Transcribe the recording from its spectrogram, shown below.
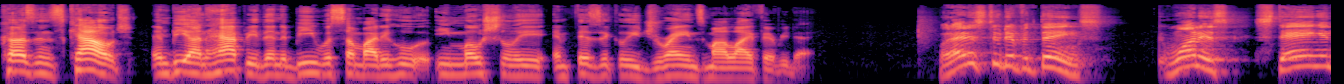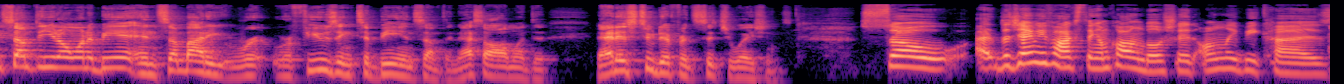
cousin's couch and be unhappy than to be with somebody who emotionally and physically drains my life every day. Well, that is two different things. One is staying in something you don't want to be in, and somebody re- refusing to be in something. That's all I want to. That is two different situations. So uh, the Jamie Foxx thing, I'm calling bullshit only because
